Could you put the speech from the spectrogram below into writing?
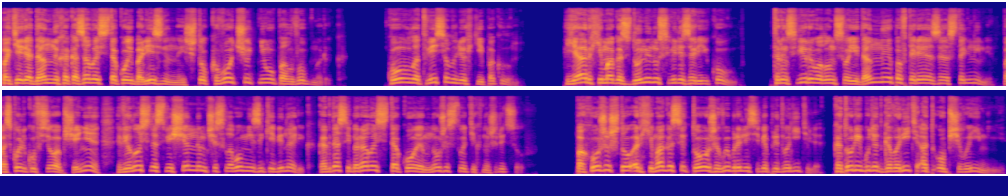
Потеря данных оказалась такой болезненной, что Кво чуть не упал в обморок. Коул отвесил легкий поклон. «Я Архимагас Доминус Велизарий Коул. Транслировал он свои данные, повторяя за остальными, поскольку все общение велось на священном числовом языке бинарик, когда собиралось такое множество техножрецов. Похоже, что архимагасы тоже выбрали себе предводителя, который будет говорить от общего имени.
